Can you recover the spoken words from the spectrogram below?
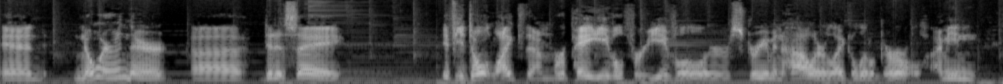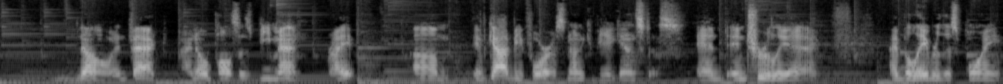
And nowhere in there uh, did it say, if you don't like them, repay evil for evil or scream and holler like a little girl. I mean, no. In fact, I know Paul says, be men, right? Um, if God be for us, none can be against us. And and truly, I, I belabor this point.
